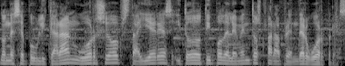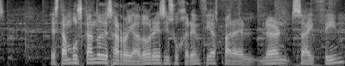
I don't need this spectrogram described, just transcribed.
donde se publicarán workshops, talleres y todo tipo de elementos para aprender WordPress. Están buscando desarrolladores y sugerencias para el Learn Site Theme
